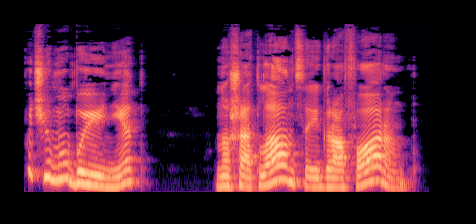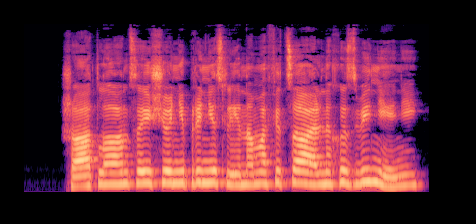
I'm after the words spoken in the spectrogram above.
Почему бы и нет? Но шотландцы и граф Арент... Шотландцы еще не принесли нам официальных извинений.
